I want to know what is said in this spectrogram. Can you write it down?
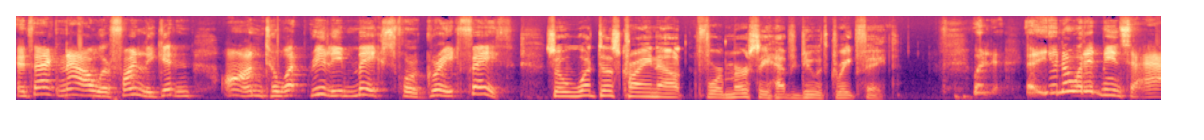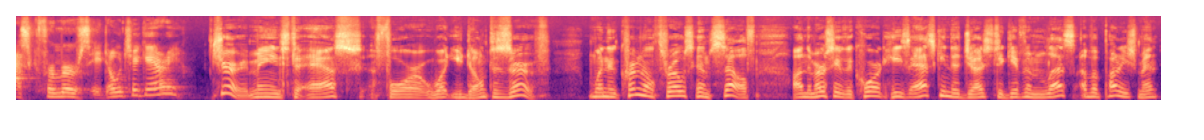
In fact, now we're finally getting on to what really makes for great faith. So, what does crying out for mercy have to do with great faith? Well, uh, you know what it means to ask for mercy, don't you, Gary? Sure, it means to ask for what you don't deserve. When the criminal throws himself on the mercy of the court, he's asking the judge to give him less of a punishment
